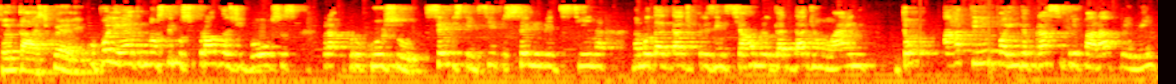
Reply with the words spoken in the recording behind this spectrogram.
Fantástico, Ellen. O poliedro, nós temos provas de bolsas para o curso semi-extensivo, semi-medicina, na modalidade presencial, modalidade online. Então, há tempo ainda para se preparar para o Enem.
